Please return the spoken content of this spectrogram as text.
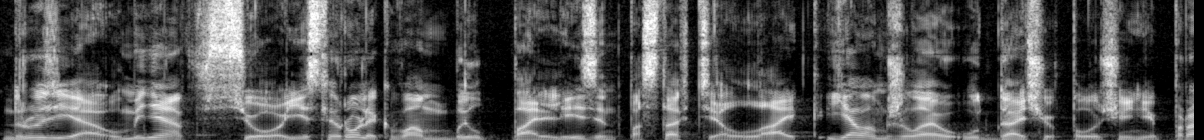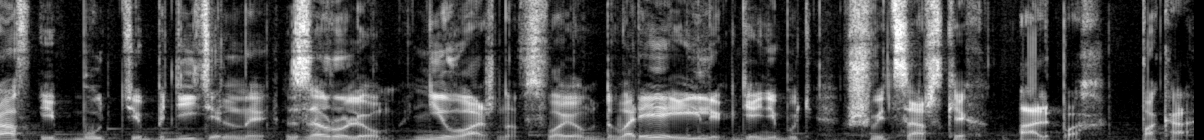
Друзья, у меня все. Если ролик вам был полезен, поставьте лайк. Я вам желаю удачи в получении прав и будьте бдительны за рулем, неважно в своем дворе или где-нибудь в швейцарских Альпах. Пока.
